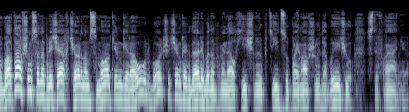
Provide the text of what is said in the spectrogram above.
В болтавшемся на плечах черном смокинге Рауль больше, чем когда-либо напоминал хищную птицу, поймавшую добычу, Стефанию,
